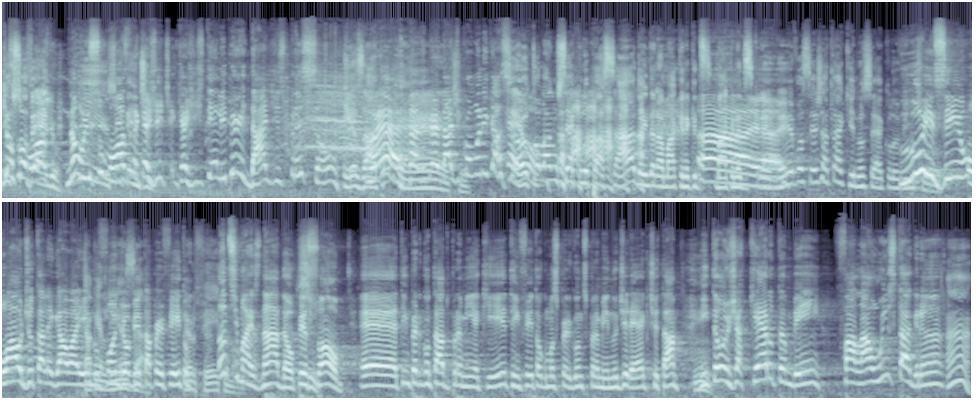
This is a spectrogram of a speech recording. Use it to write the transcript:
Que eu Isso sou mostra- velho. Não, isso, Isso, mostra entendi. que a, gente, que a gente tem a liberdade de expressão. Exatamente. É? A liberdade de comunicação. É, eu tô lá no século passado, ainda na máquina, que, Ai, máquina de escrever, ai. e você já tá aqui no século XXI. Luizinho, o áudio tá legal aí Tá no fone de beleza. ouvido, tá perfeito. Perfeito, Antes de irmão. mais nada, o pessoal é, tem perguntado pra mim aqui, tem feito algumas perguntas pra mim no direct, tá? Então eu já quero também falar o Instagram Ah.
